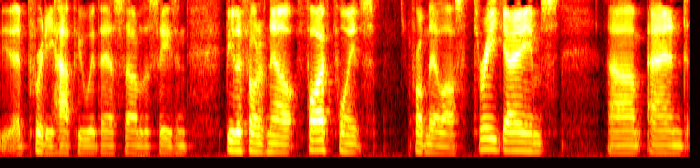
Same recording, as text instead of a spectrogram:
they're pretty happy with their start of the season. Bielefeld have now five points from their last three games, um, and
